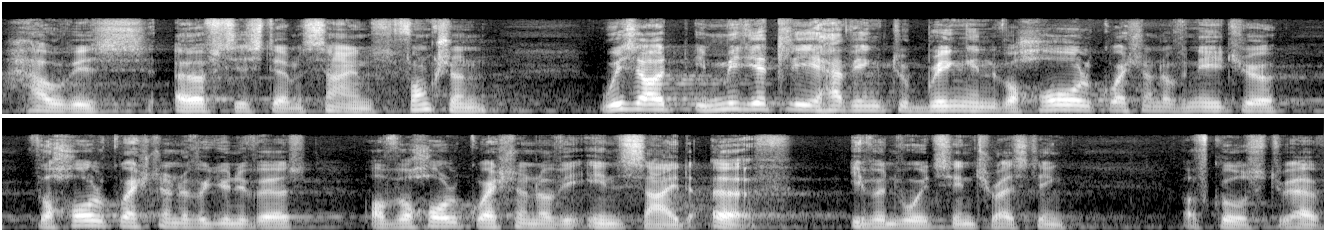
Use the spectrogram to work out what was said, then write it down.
how this Earth system science function without immediately having to bring in the whole question of nature, the whole question of the universe, or the whole question of the inside Earth, even though it's interesting, of course, to have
